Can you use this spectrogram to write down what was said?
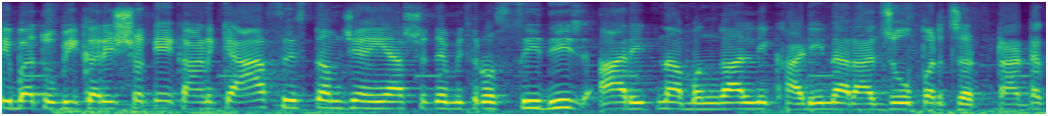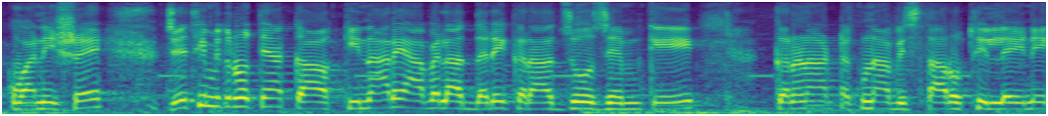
મુસીબત ઊભી કરી શકે, કારણ કે આ સિસ્ટમ જે અહીંયા છે તે મિત્રો સીધી જ આ રીતના બંગાળની ખાડીના રાજ્યો ઉપર ત્રાટકવાની છે. જેથી મિત્રો ત્યાં કિનારે આવેલા દરેક રાજ્યો જેમ કે કર્ણાટકના વિસ્તારોથી લઈને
